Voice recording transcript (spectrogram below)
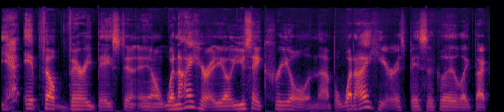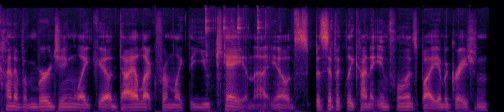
yeah, it felt very based in you know when I hear it, you know, you say Creole and that, but what I hear is basically like that kind of emerging like uh, dialect from like the UK and that you know it's specifically kind of influenced by immigration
